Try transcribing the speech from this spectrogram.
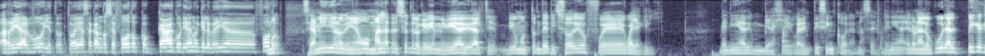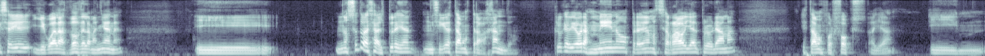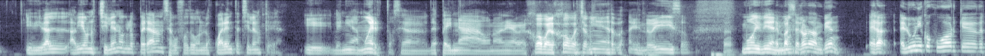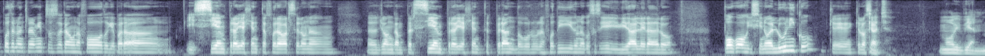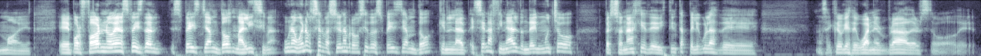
arriba del bus y to- todavía sacándose fotos con cada coreano que le pedía fotos. O sea, a mí lo que me llamó más la atención de lo que vi en mi vida de Vidal, que vi un montón de episodios, fue Guayaquil. Venía de un viaje de 45 horas, no sé. Venía, era una locura el pique que se había llegó a las 2 de la mañana. Y nosotros a esa altura ya ni siquiera estábamos trabajando. Creo que había horas menos, pero habíamos cerrado ya el programa. Estábamos por Fox allá. Y, y Vidal, había unos chilenos que lo esperaron, sacó foto con los 40 chilenos que había. Y venía muerto, o sea, despeinado, ¿no? Venía el jopo, el jopo hecho mierda, y lo hizo. Muy bien. En muy- Barcelona también. Era el único jugador que después de los entrenamientos sacaba una foto, que paraba. Y siempre había gente afuera de Barcelona. El Joan Gamper siempre había gente esperando por una fotito, una cosa así. Y Vidal era de los pocos, y si no el único, que, que lo hacía. Muy bien, muy bien. Eh, por favor, no vean Space Jam, Space Jam 2, malísima. Una buena observación a propósito de Space Jam 2, que en la escena final, donde hay muchos personajes de distintas películas de, no sé, creo que es de Warner Brothers o de,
